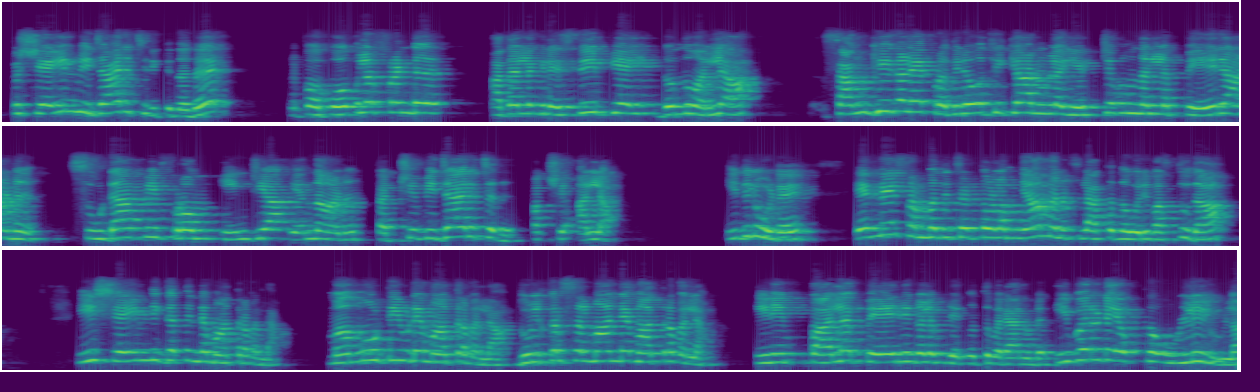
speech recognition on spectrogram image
ഇപ്പൊ ഷെയ്ൻ വിചാരിച്ചിരിക്കുന്നത് ഇപ്പൊ പോപ്പുലർ ഫ്രണ്ട് അതല്ലെങ്കിൽ എസ് ഡി പി ഐ ഇതൊന്നും അല്ല. സംഘികളെ പ്രതിരോധിക്കാനുള്ള ഏറ്റവും നല്ല പേരാണ് സുഡാപി ഫ്രോം ഇന്ത്യ എന്നാണ് കക്ഷി വിചാരിച്ചത്. പക്ഷെ അല്ല. ഇതിലൂടെ എന്നെ സംബന്ധിച്ചിടത്തോളം ഞാൻ മനസ്സിലാക്കുന്ന ഒരു വസ്തുത ഈ ഷെയ്ൻ നിഗത്തിന്റെ മാത്രമല്ല മമ്മൂട്ടിയുടെ മാത്രമല്ല ദുൽഖർ സൽമാന്റെ മാത്രമല്ല ഇനി പല പേരുകളും രംഗത്ത് വരാനുണ്ട്. ഇവരുടെയൊക്കെ ഉള്ളിലുള്ള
